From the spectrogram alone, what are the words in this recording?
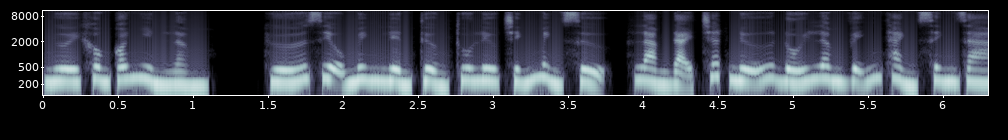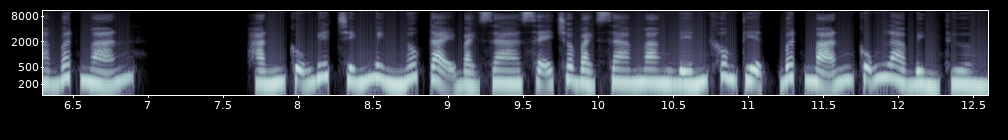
Ngươi không có nhìn lầm. Hứa Diệu Minh liền tưởng thu lưu chính mình sự, làm đại chất nữ đối Lâm Vĩnh Thành sinh ra bất mãn. Hắn cũng biết chính mình ngốc tại Bạch Gia sẽ cho Bạch Gia mang đến không tiện, bất mãn cũng là bình thường.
